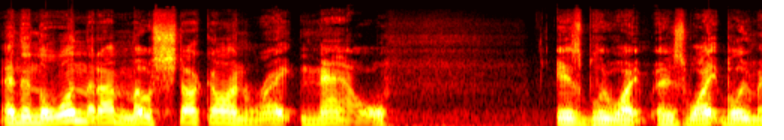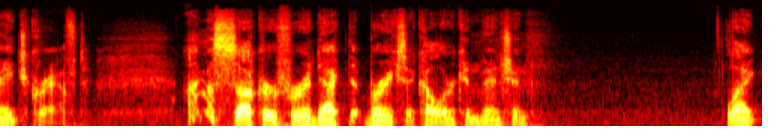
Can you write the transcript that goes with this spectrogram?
And then the one that I'm most stuck on right now is blue white is white blue magecraft. I'm a sucker for a deck that breaks a color convention. Like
